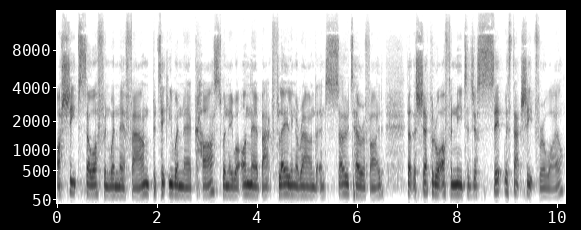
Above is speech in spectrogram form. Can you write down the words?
are sheep so often when they're found, particularly when they're cast, when they were on their back, flailing around and so terrified that the shepherd will often need to just sit with that sheep for a while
